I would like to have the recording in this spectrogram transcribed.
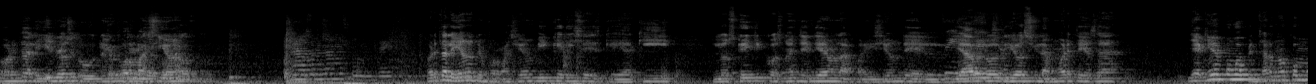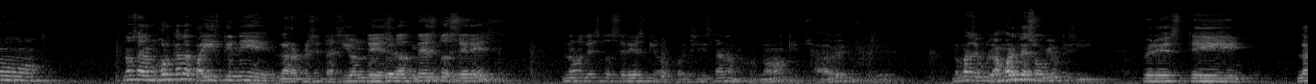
Ahorita leyendo tu, tu información, Ah, bueno, no me ahorita leyendo tu información vi que dices que aquí los críticos no entendieron la aparición del Sí, diablo. Dios y la muerte, o sea, y aquí me pongo a pensar, ¿no? Como, no sé, a lo mejor cada país tiene la representación de, estos, de estos seres, no de estos seres que a lo mejor existan, a lo mejor no, quién sabe, no sé. Lo más seguro, la muerte es obvio que sí, pero este, lo,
